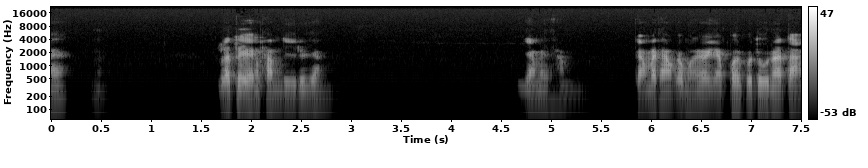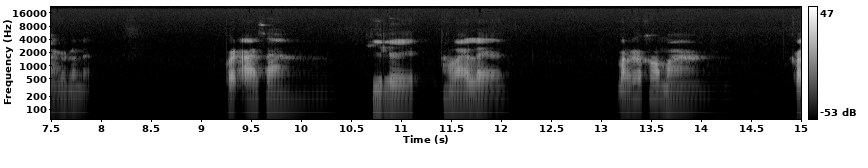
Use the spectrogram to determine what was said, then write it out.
นะ แล้วตัวเองทำดีหรือยัง ยังไม่ทำยังไม่ทำก็เหมือนยังเปิดประตูหน้าต่างอยู่นั่นแหละ เปิดอาซากิเลสทั้งหลายแหล่มันก็เข้ามา ก็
